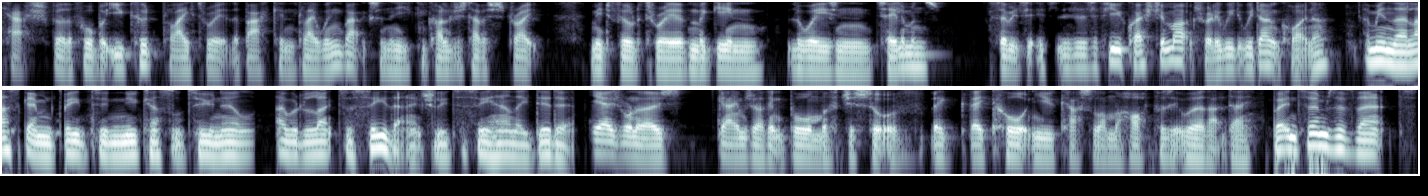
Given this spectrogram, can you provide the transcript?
Cash further forward. But you could play three at the back and play wing backs, and then you can kind of just have a straight midfield three of McGinn, Luiz, and Tielemans. So it's, it's there's a few question marks really. We we don't quite know. I mean, their last game beat Newcastle 2 0. I would like to see that actually, to see how they did it. Yeah, it was one of those games where I think Bournemouth just sort of they they caught Newcastle on the hop, as it were, that day. But in terms of that,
